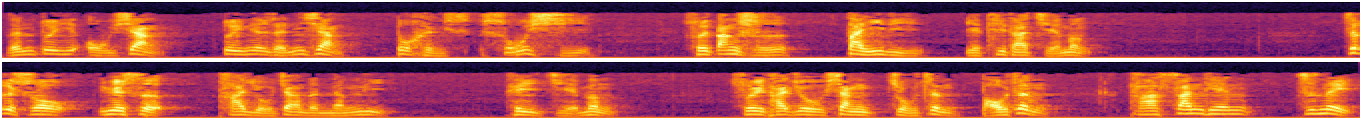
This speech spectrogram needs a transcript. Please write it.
人对于偶像、对于人像都很熟悉，所以当时但以理也替他解梦。这个时候约瑟。他有这样的能力，可以解梦，所以他就向九正保证，他三天之内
